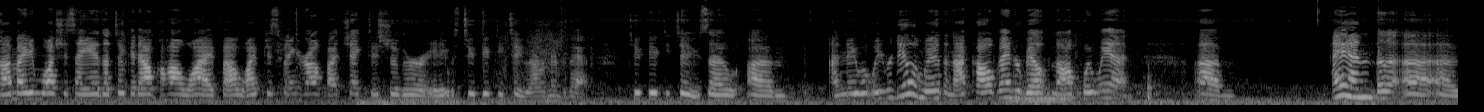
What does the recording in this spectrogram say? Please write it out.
So I made him wash his hands. I took an alcohol wipe. I wiped his finger off. I checked his sugar, and it was 252. I remember that. 252. So um, I knew what we were dealing with, and I called Vanderbilt, and off we went. Um, and the uh, uh,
